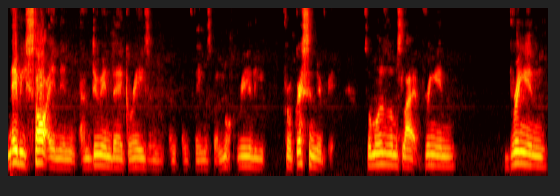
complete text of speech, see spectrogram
maybe starting in and doing their grades and, and, and things, but not really progressing with it. So Muslims like bringing bringing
